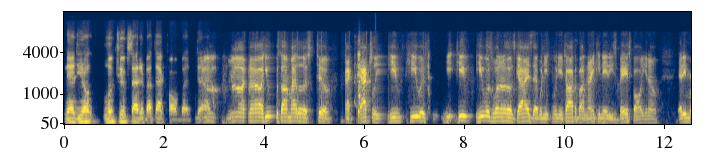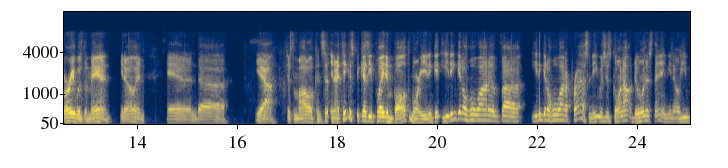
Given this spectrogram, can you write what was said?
Ned, you don't look too excited about that call, but uh, no, no, no, he was on my list too. In fact, actually, he he was he he he was one of those guys that when you when you talk about 1980s baseball, you know, Eddie Murray was the man, you know, and and uh, yeah, just a model of consist. And I think it's because he played in Baltimore. He didn't get he didn't get a whole lot of uh, he didn't get a whole lot of press, and he was just going out and doing his thing. You know, he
